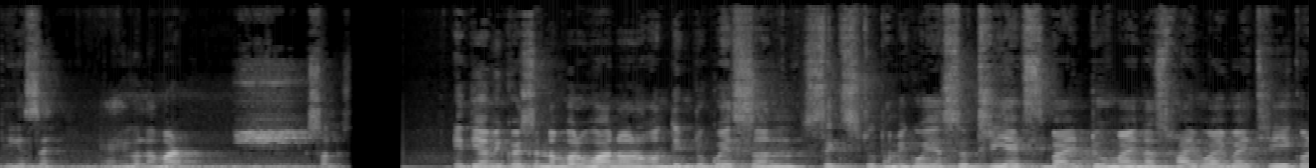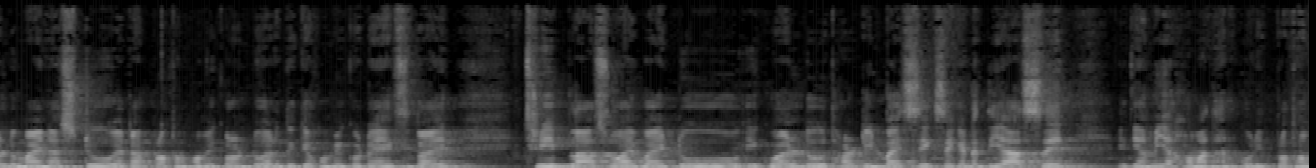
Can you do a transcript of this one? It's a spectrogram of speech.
ঠিক আছে? আহি গ'ল আমাৰ। এতিয়া আমি কুৱেশ্যন নম্বৰ ওৱানৰ অন্তিমটো কুৱেশ্যন ছিক্সটোত আমি গৈ আছোঁ। Three X by two minus five Y by three equal to minus two এটা প্ৰথম সমীকৰণটো আৰু দ্বিতীয় সমীকৰণটো X by three plus Y by two equal to thirteen by six একেটা দিয়া আছে। এতিয়া আমি ইয়াক সমাধান কৰিম। প্ৰথম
